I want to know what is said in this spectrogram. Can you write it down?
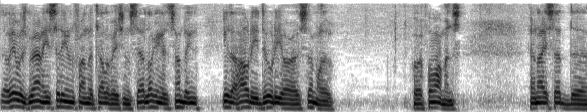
So here was Granny sitting in front of the television set, looking at something, either Howdy Doody or a similar performance. And I said, uh,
